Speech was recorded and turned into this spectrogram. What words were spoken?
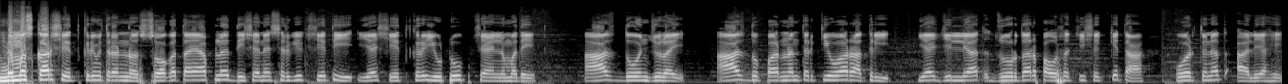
नमस्कार शेतकरी मित्रांनो स्वागत आहे आपलं दिशा नैसर्गिक शेती या शेतकरी यूट्यूब चॅनलमध्ये आज दोन जुलै आज दुपारनंतर किंवा रात्री या जिल्ह्यात जोरदार पावसाची शक्यता वर्तवण्यात आली आहे.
